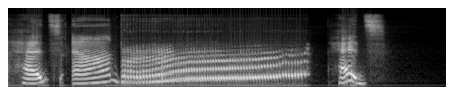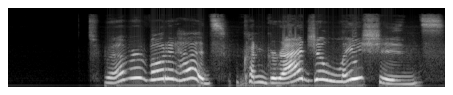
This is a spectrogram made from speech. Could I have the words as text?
heads, and heads. Whoever voted heads, congratulations!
